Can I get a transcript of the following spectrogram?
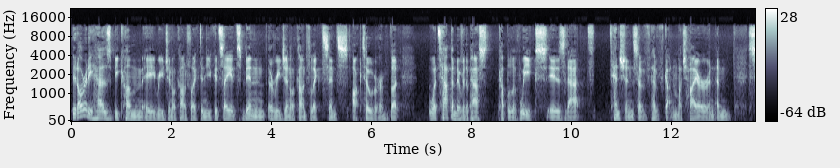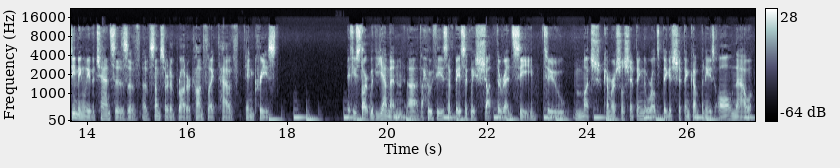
It already has become a regional conflict, and you could say it's been a regional conflict since October. But what's happened over the past couple of weeks is that tensions have, have gotten much higher, and, and seemingly the chances of, of some sort of broader conflict have increased. If you start with Yemen, uh, the Houthis have basically shut the Red Sea to much commercial shipping. The world's biggest shipping companies all now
